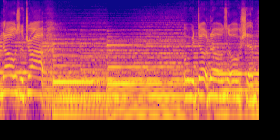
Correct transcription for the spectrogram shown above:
we know it's a drop, but we don't know it's an ocean.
